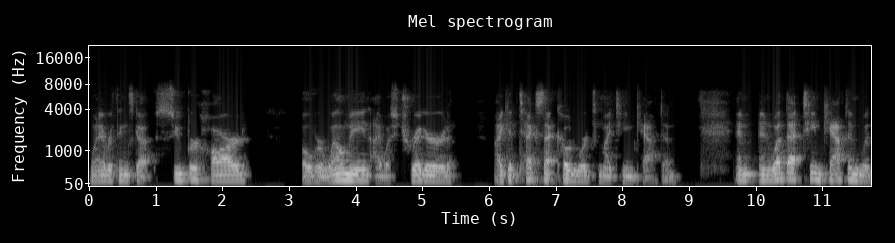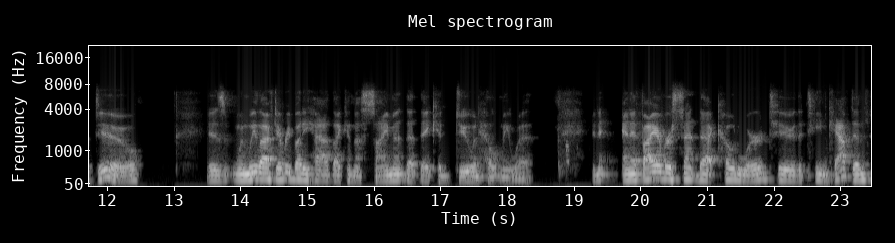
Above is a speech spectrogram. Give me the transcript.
whenever things got super hard, overwhelming, I was triggered. I could text that code word to my team captain. And, and what that team captain would do is when we left, everybody had like an assignment that they could do and help me with. And, and if I ever sent that code word to the team captain,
